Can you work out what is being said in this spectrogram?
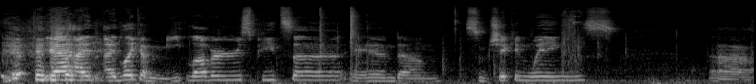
yeah, I'd, I'd like a meat lovers pizza and um, some chicken wings. Uh,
